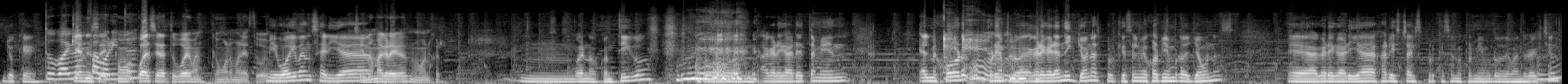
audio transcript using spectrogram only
¿yo qué? ¿Tu boy ¿Quién band es, favorita? cómo- ¿Cuál sería tu boyband? ¿Cómo lo llamarías tu Mi boyband? boy band sería... Si no me agregas, me voy a enojar. Mm, bueno, contigo. Con- agregaré también el mejor, por ejemplo, agregaría a Nick Jonas porque es el mejor miembro de Jonas. Eh, agregaría a Harry Styles porque es el mejor miembro de One Direction.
